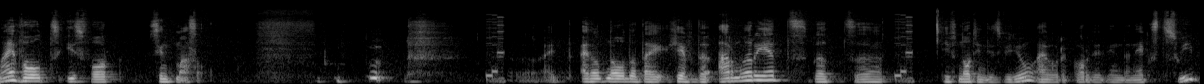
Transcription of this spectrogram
My vote is for synth muscle. right. I don't know that I have the armor yet, but uh, if not in this video, I will record it in the next sweep.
